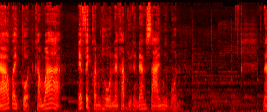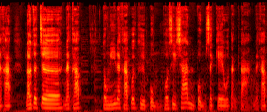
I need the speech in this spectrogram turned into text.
ล้วไปกดคำว่า Effect Control นะครับอยู่ทางด้านซ้ายมือบนนะครับเราจะเจอนะครับตรงนี้นะครับก็คือปุ่ม Position ปุ่ม Scale ต่างๆนะครับ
